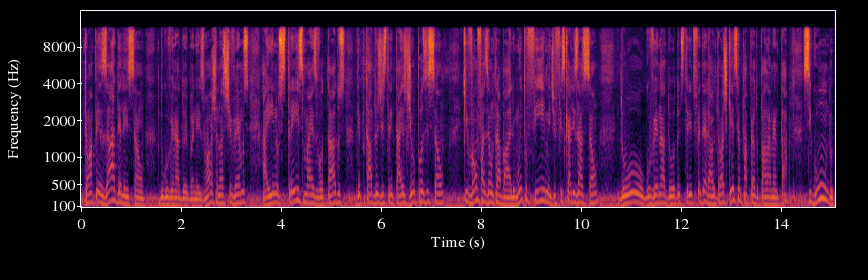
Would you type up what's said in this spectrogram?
Então, apesar da eleição do governador Ibanez Rocha, nós tivemos aí nos três mais votados deputados distritais de oposição, que vão fazer um trabalho muito firme de fiscalização do governador do Distrito Federal. Então, acho que esse é o papel do parlamentar. Segundo,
